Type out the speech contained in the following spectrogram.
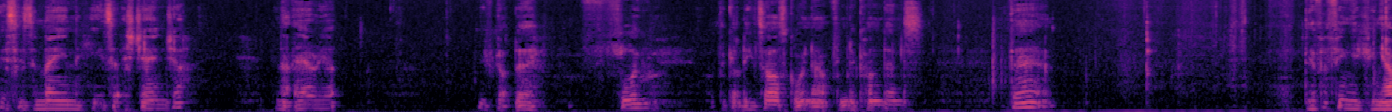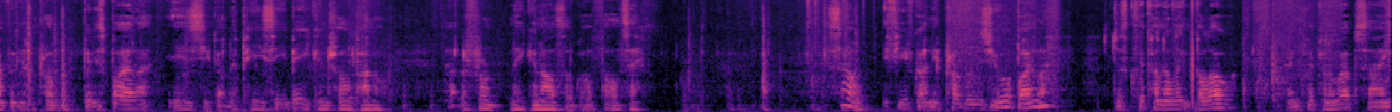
This is the main heater exchanger in that area. You've got the flue, they've got the exhaust going out from the condense there. The other thing you can have with this problem with this boiler is you've got the PCB control panel at the front they can also go faulty. So if you've got any problems with your boiler just click on the link below and click on the website.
